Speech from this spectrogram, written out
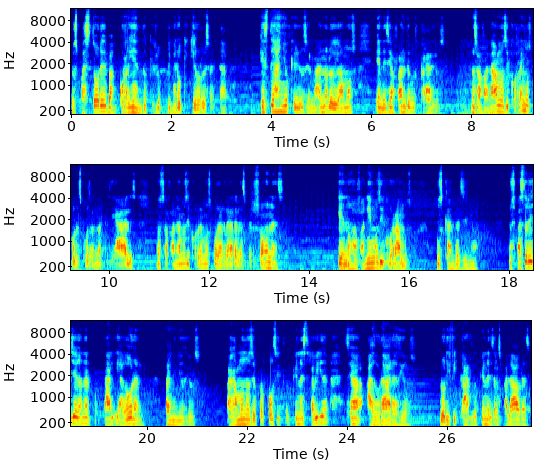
Los pastores van corriendo, que es lo primero que quiero resaltar. Que este año, queridos hermanos, lo digamos en ese afán de buscar a Dios. Nos afanamos y corremos por las cosas materiales, nos afanamos y corremos por agradar a las personas, que nos afanemos y corramos buscando al Señor. Los pastores llegan al portal y adoran al niño Dios. Hagámonos de propósito que nuestra vida sea adorar a Dios, glorificarlo, que nuestras palabras,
